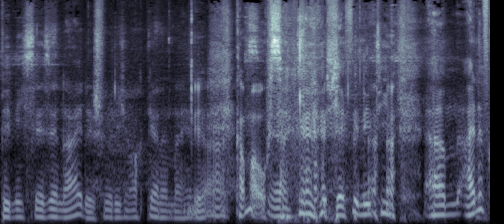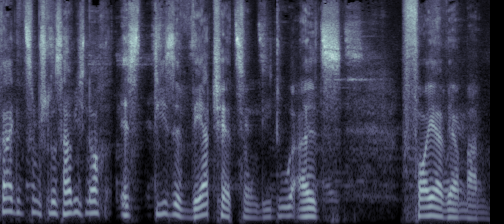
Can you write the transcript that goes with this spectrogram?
Bin ich sehr, sehr neidisch, würde ich auch gerne mal hin. Ja, kann man auch sagen. Definitiv. ähm, eine Frage zum Schluss habe ich noch. Ist diese Wertschätzung, die du als Feuerwehrmann,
